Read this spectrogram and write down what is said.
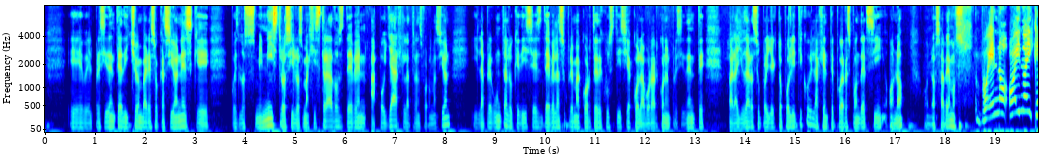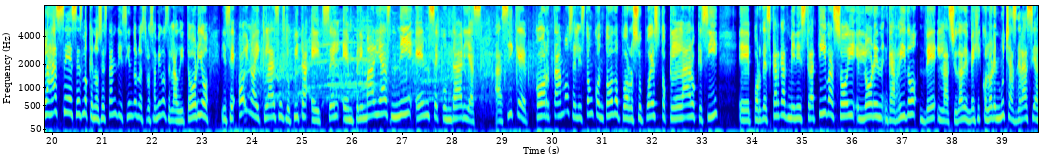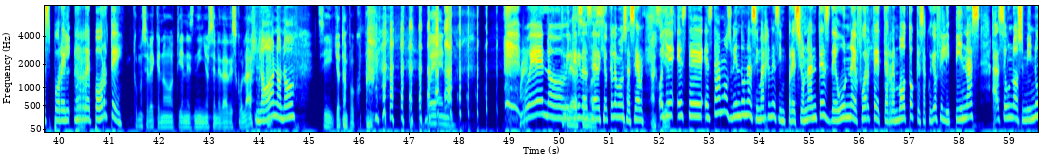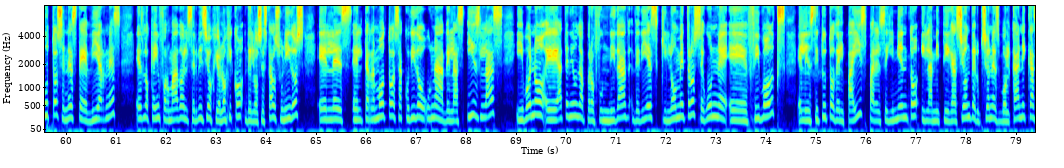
Eh, el presidente ha dicho en varias ocasiones que pues los ministros y los magistrados deben apoyar la transformación. Y la pregunta lo que dice es debe la Suprema Corte de Justicia colaborar con el presidente para ayudar a su proyecto político y la gente puede responder sí o no o no sabemos. Bueno, hoy no hay clases, es lo que nos están diciendo nuestros amigos del auditorio. Dice, hoy no hay clases, Lupita e Itzel, en primarias ni en secundarias. Así que cortamos el listón con todo, por supuesto, claro que sí. Eh, por descarga administrativa, soy Loren Garrido de la Ciudad de México. Loren, muchas gracias por el reporte. ¿Cómo se ve que no tienes niños en edad escolar? No, no, no. Sí, yo tampoco. bueno. Bueno, ¿Qué mi querido hacemos? Sergio, ¿qué le vamos a hacer? Así Oye, es. este, estamos viendo unas imágenes impresionantes de un eh, fuerte terremoto que sacudió Filipinas hace unos minutos en este viernes. Es lo que ha informado el Servicio Geológico de los Estados Unidos. El, es- el terremoto ha sacudido una de las islas y bueno, eh, ha tenido una profundidad de 10 kilómetros, según eh, eh, FIVOLX, el Instituto del País para el Seguimiento y la Mitigación de Erupciones Volcánicas,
